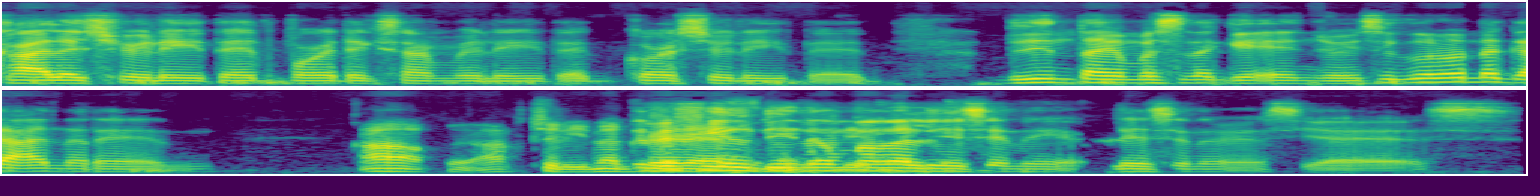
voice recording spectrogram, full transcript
college-related, board exam-related, course-related, doon tayo mas nag enjoy Siguro nag-aana rin. Ah, actually, nag Nag-feel din ng mga listener, listeners. Yes.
